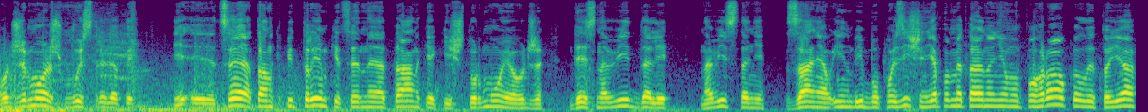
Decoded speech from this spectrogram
Отже, можеш вистріляти. І- і Це танк підтримки, це не танк, який штурмує, отже, десь на віддалі, на відстані зайняв імбо позицію. Я пам'ятаю, на ньому пограв, коли то я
